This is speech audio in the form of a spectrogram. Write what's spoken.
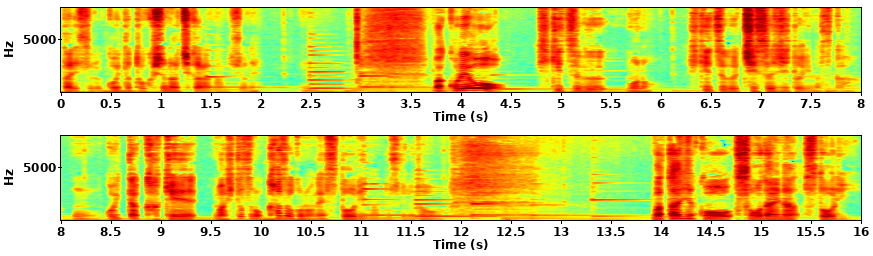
たりするこういった特殊な力なんですよね。うん。まあ、これを引き継ぐもの引き継ぐ血筋といいますか、うん、こういった家系、まあ、一つの家族のねストーリーなんですけれど、まあ、大変こう壮大なストーリ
